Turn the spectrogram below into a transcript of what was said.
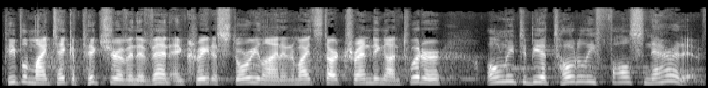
People might take a picture of an event and create a storyline and it might start trending on Twitter only to be a totally false narrative.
